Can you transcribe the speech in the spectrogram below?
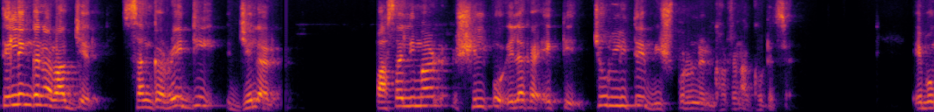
তেলেঙ্গানা রাজ্যের সাঙ্গারেড্ডি জেলার পাসালিমার শিল্প এলাকায় একটি চুল্লিতে বিস্ফোরণের ঘটনা ঘটেছে। এবং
